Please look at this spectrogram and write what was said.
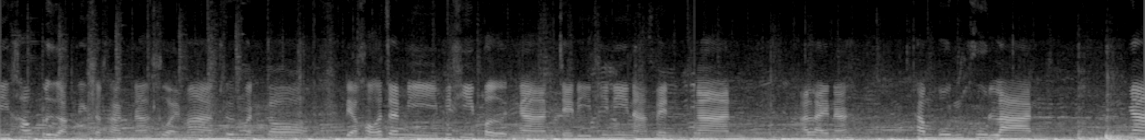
ดีย์ข้าวเปลือกนี้สักครั้งนะสวยมาก ซึ่งมันก็เดี๋ยวเขาก็จะมีพิธีเปิดงานเจดีย์ที่นี่นะ เป็นงานอะไรนะทำบุญคูลานงาน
